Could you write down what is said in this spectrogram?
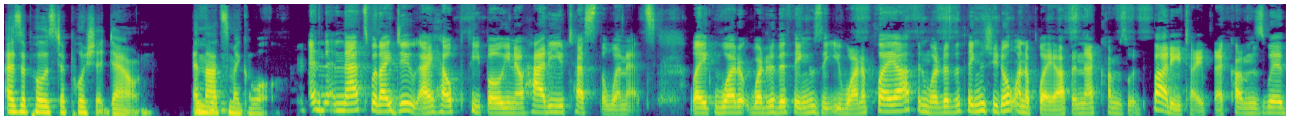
as opposed to push it down. And mm-hmm. that's my goal and and that's what I do. I help people, you know, how do you test the limits? Like what what are the things that you want to play up and what are the things you don't want to play up and that comes with body type, that comes with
